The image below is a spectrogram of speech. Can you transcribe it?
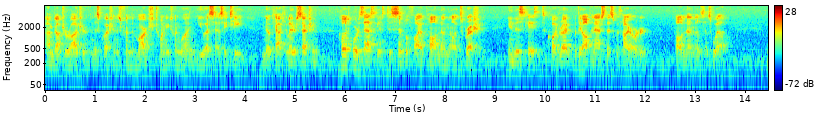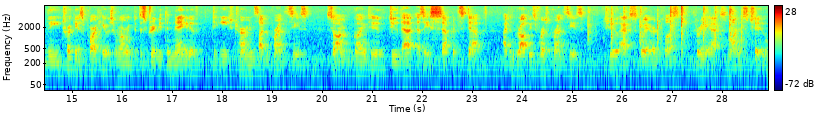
I'm Dr. Roger, and this question is from the March 2021 US SAT No Calculator section. College Board is asking us to simplify a polynomial expression. In this case, it's a quadratic, but they often ask this with higher order polynomials as well. The trickiest part here is remembering to distribute the negative to each term inside the parentheses. So I'm going to do that as a separate step. I can drop these first parentheses, 2x squared plus 3x minus 2.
